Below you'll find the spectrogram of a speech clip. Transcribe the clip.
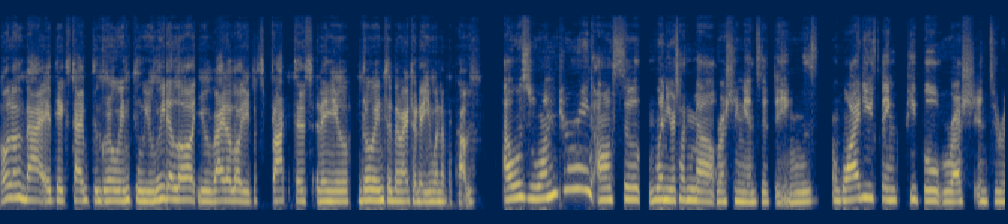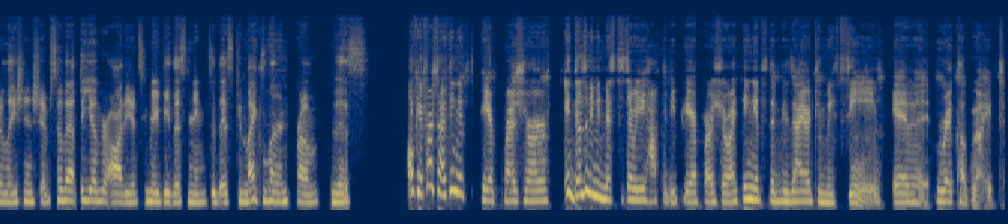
all of that, it takes time to grow into. You read a lot, you write a lot, you just practice, and then you grow into the writer that you want to become. I was wondering also when you were talking about rushing into things, why do you think people rush into relationships so that the younger audience who may be listening to this can like learn from this? Okay, first, I think it's peer pressure. It doesn't even necessarily have to be peer pressure. I think it's the desire to be seen and recognized.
